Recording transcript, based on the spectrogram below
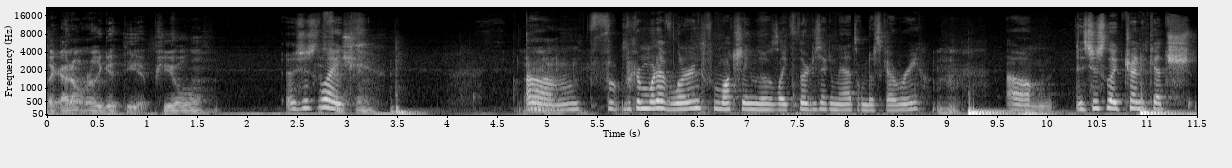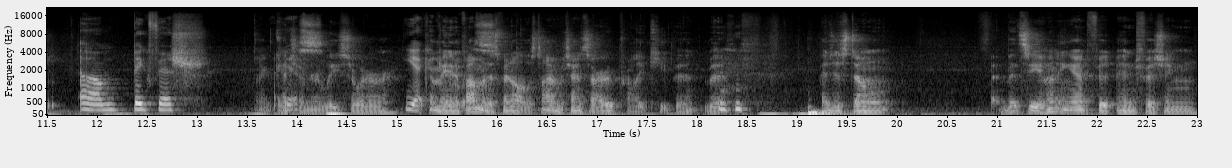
like I don't really get the appeal It's just like fishing. Know. um from, from what I've learned from watching those like thirty second ads on Discovery, Mm-hmm. um, it's just like trying to catch um big fish. like catch and release or whatever. Yeah, I mean, if I'm going to spend all this time, chances are I would probably keep it, but I just don't. But see, hunting and, fi- and fishing,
